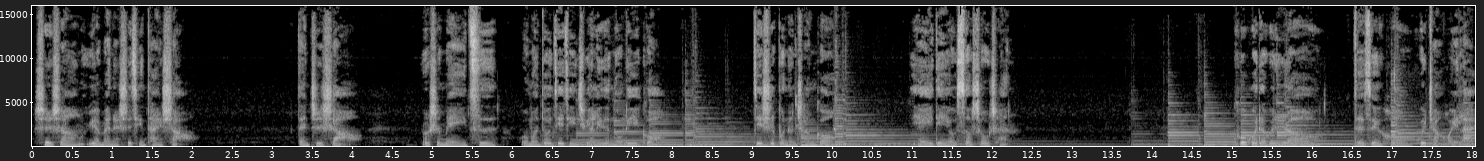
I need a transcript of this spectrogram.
世上圆满的事情太少，但至少，若是每一次我们都竭尽全力的努力过，即使不能成功，也一定有所收成。枯萎的温柔。在最后会长回来。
